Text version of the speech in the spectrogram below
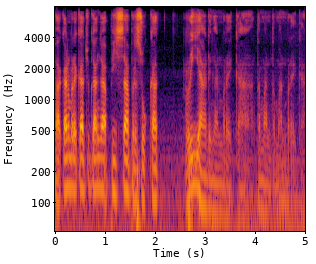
Bahkan mereka juga nggak bisa bersukat ria dengan mereka, teman-teman mereka.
